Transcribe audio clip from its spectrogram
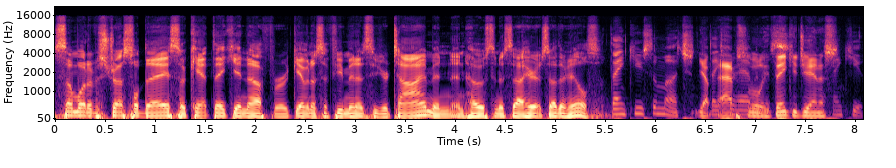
somewhat of a stressful day. So can't thank you enough for giving us a few minutes of your time and, and hosting us out here at Southern Hills. Thank you so much. Yep, Thanks absolutely. Thank you, Janice. Thank you.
